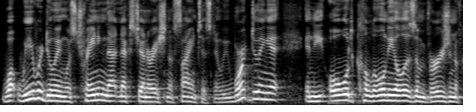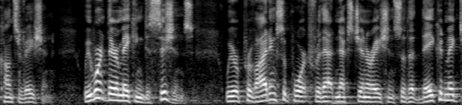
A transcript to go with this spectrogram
what we were doing was training that next generation of scientists. And we weren't doing it in the old colonialism version of conservation. We weren't there making decisions. We were providing support for that next generation so that they could make,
